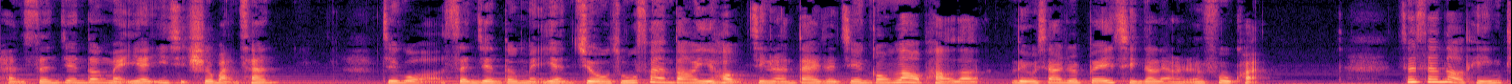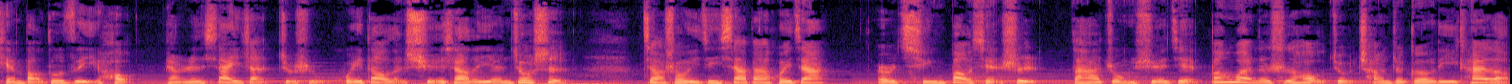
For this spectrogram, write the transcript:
和森见登美彦一起吃晚餐。结果森见登美彦酒足饭饱以后，竟然带着监工落跑了，留下这悲情的两人付款。在三岛亭填饱肚子以后，两人下一站就是回到了学校的研究室。教授已经下班回家，而情报显示，大冢学姐傍晚的时候就唱着歌离开了。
